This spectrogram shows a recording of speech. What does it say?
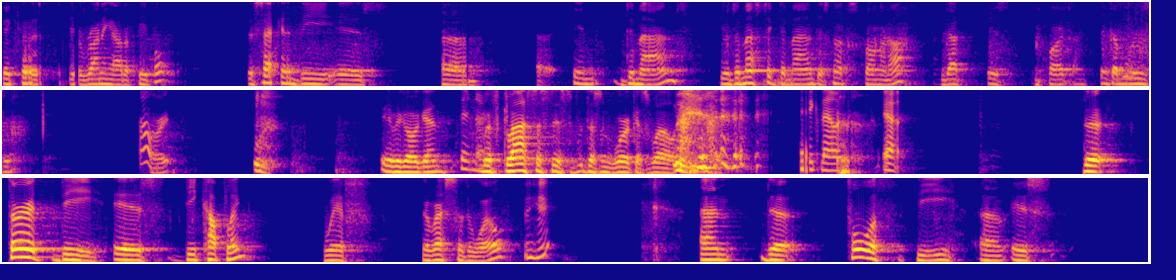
because you're running out of people. The second D is um, uh, in demand. Your domestic demand is not strong enough, that is in part, I think I'm losing. Oh. Sorry. Here we go again. With glasses, this doesn't work as well. I think now, it's- yeah. The third D is decoupling with the rest of the world. And the fourth D uh, is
